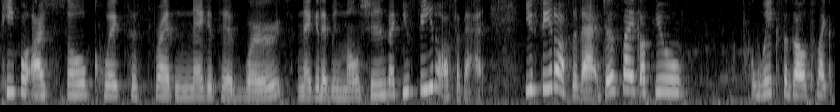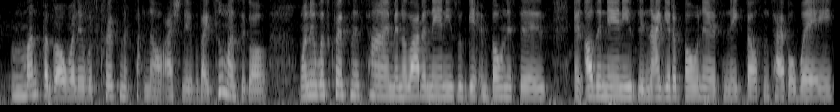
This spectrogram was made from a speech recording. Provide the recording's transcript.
people are so quick to spread negative words, negative emotions. Like you feed off of that. You feed off of that. Just like a few weeks ago to like a month ago when it was Christmas. No, actually, it was like two months ago when it was Christmas time and a lot of nannies was getting bonuses and other nannies did not get a bonus and they felt some type of way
